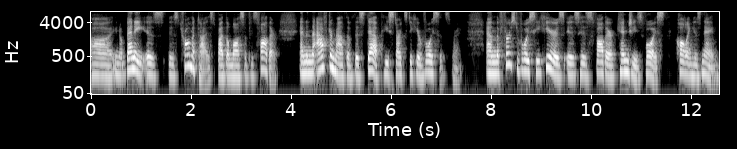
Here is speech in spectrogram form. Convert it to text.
uh, you know, Benny is, is traumatized by the loss of his father. And in the aftermath of this death, he starts to hear voices, right? And the first voice he hears is his father, Kenji's voice, calling his name.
